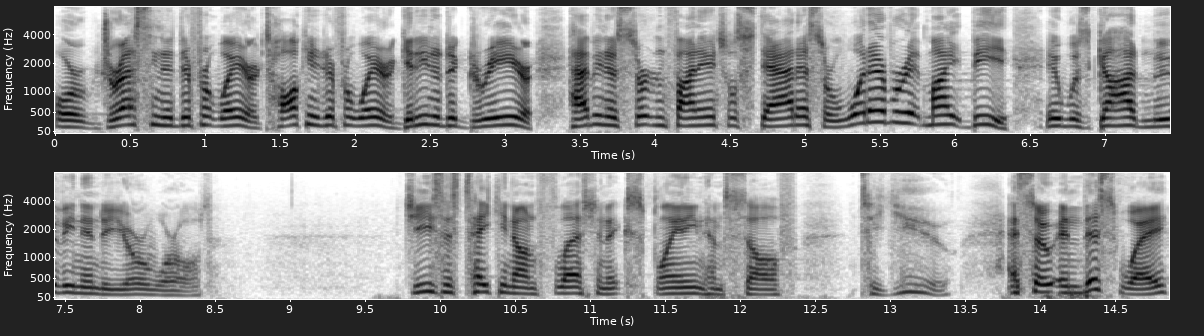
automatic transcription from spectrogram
or dressing a different way or talking a different way or getting a degree or having a certain financial status or whatever it might be. It was God moving into your world. Jesus taking on flesh and explaining himself to you. And so, in this way,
